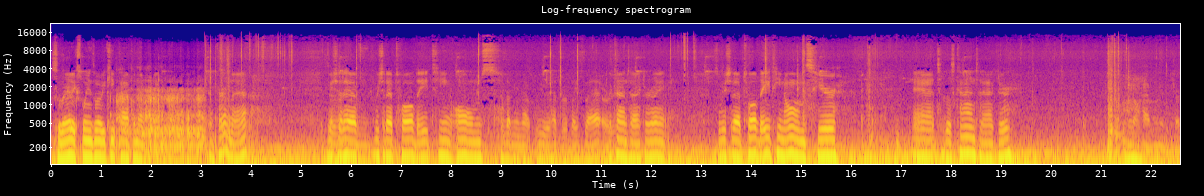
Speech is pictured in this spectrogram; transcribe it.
So that explains why we keep popping up. Confirm that. We So should that- have we should have 12 to 18 ohms. Does that mean that we would have to replace that, or The contactor, right? So we should have 12 to 18 ohms here at this contactor. we don't have one in the truck?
